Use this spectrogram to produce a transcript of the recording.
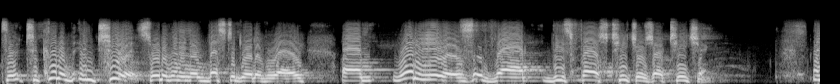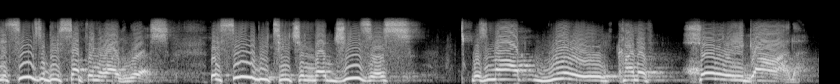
to, to kind of intuit, sort of in an investigative way, um, what it is that these false teachers are teaching. And it seems to be something like this. They seem to be teaching that Jesus was not really kind of holy God.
